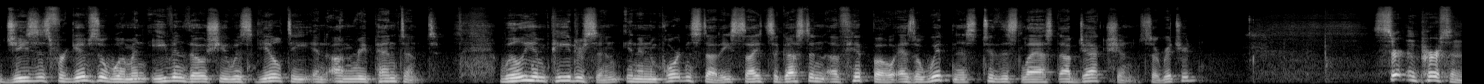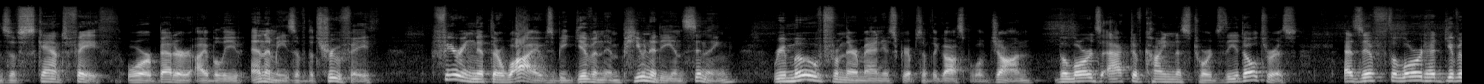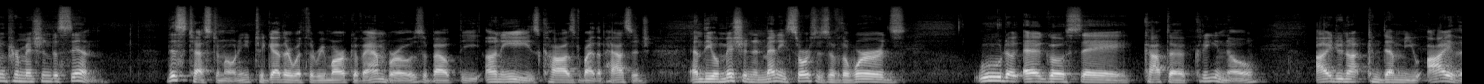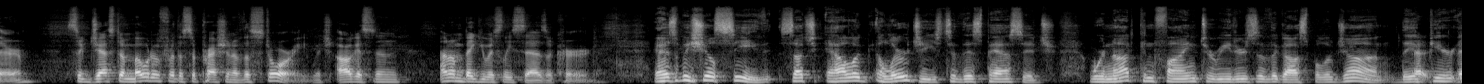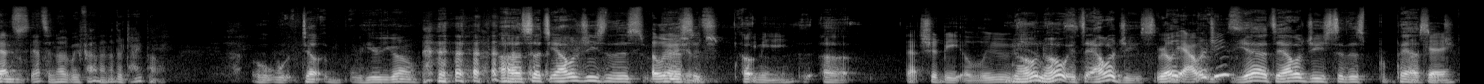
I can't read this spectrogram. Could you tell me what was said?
Jesus forgives a woman even though she was guilty and unrepentant. William Petersen, in an important study, cites Augustine of Hippo as a witness to this last objection. Sir Richard? Certain persons of scant faith, or better, I believe, enemies of the true faith, fearing that their wives be given impunity in sinning, removed from their manuscripts of the Gospel of John the Lord's act of kindness towards the adulteress, as if the Lord had given permission to sin. This testimony, together with the remark of Ambrose about the unease caused by the passage, and the omission in many sources of the words, ud ego se katakrino, I do not condemn you either, suggest a motive for the suppression of the story, which Augustine unambiguously says occurred. As we shall see, such allergies to this passage were not confined to readers of the Gospel of John. They That- appear in. that's, that's another, we found another typo. Oh, tell, here you go. uh, such allergies to this Illusions. passage. uh, mean, that should be illusion. no, no, it's allergies. Really? Allergies? Yeah, it's allergies to this passage. Okay.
